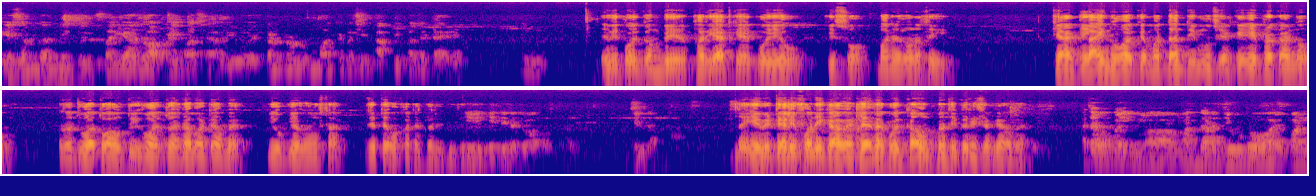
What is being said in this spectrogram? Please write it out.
એ સંદર્ભની કોઈ ફરિયાદો આપણી પાસે આવી હોય કંટ્રોલ રૂમમાં કે પછી આપણી પાસે ડાયરેક્ટ એવી કોઈ ગંભીર ફરિયાદ કે કોઈ એવું કિસ્સો બનેલો નથી? ક્યાંક લાઈન હોય કે મતદાન ધીમું છે કે એ પ્રકારનું રજૂઆતો આવતી હોય તો એના માટે અમે યોગ્ય વ્યવસ્થા જે તે વખતે કરી દીધી નહીં એવી ટેલિફોનિક આવે એટલે એના કોઈ કાઉન્ટ નથી કરી શક્યા અમે. અચ્છા એવું કોઈ મતદાર જીવતો હોય પણ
